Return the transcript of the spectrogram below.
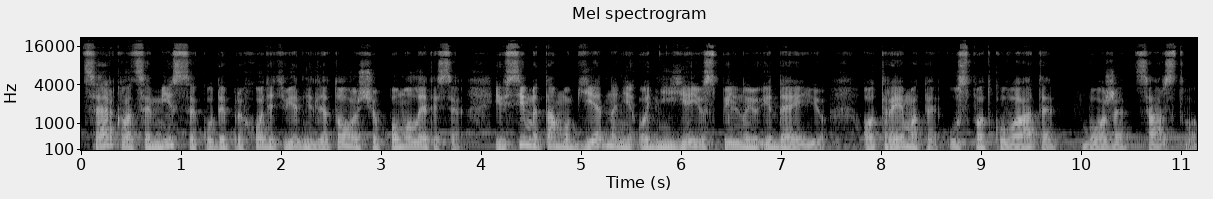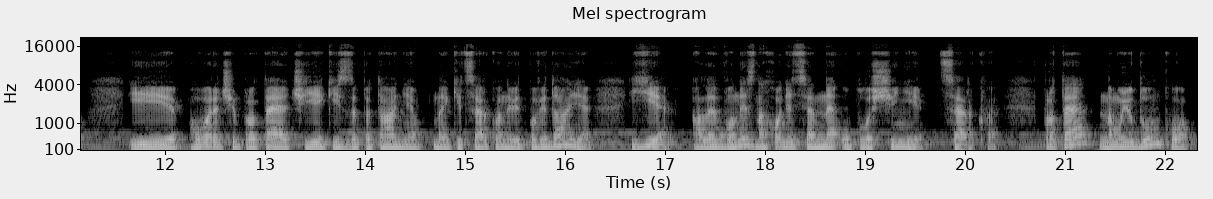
Церква це місце, куди приходять вірні для того, щоб помолитися, і всі ми там об'єднані однією спільною ідеєю отримати, успадкувати Боже царство. І говорячи про те, чи є якісь запитання, на які церква не відповідає, є, але вони знаходяться не у площині церкви. Проте, на мою думку,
